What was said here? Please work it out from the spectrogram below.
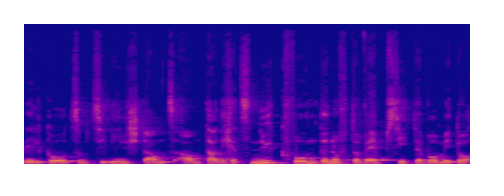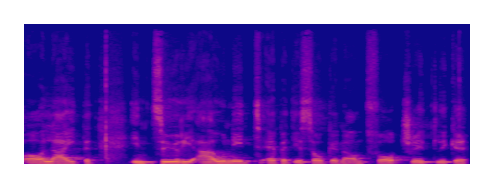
will gehen zum Zivilstandsamt, habe ich jetzt nichts gefunden auf der Webseite, wo mich hier anleitet. In Zürich auch nicht. Eben die sogenannten fortschrittlichen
